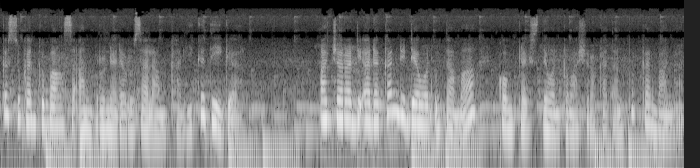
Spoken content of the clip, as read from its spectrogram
ke Sukan Kebangsaan Brunei Darussalam kali ketiga. Acara diadakan di Dewan Utama Kompleks Dewan Kemasyarakatan Pekan Bangar.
